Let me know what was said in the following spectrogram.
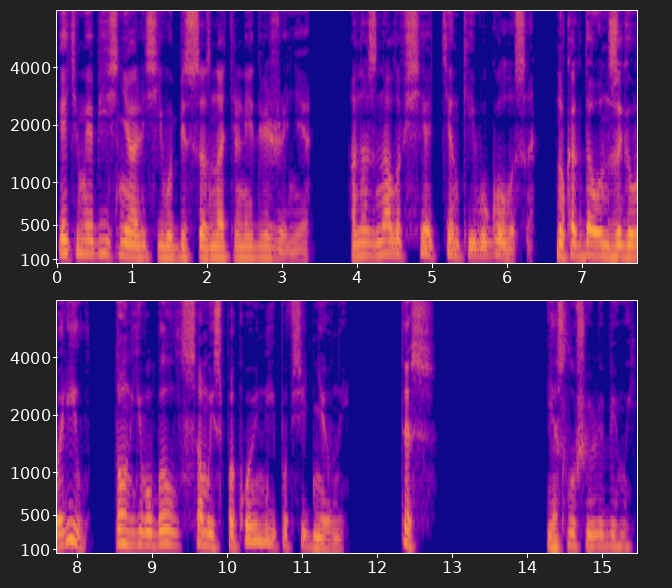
этим и объяснялись его бессознательные движения. Она знала все оттенки его голоса, но когда он заговорил, тон его был самый спокойный и повседневный. «Тесс, я слушаю, любимый.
